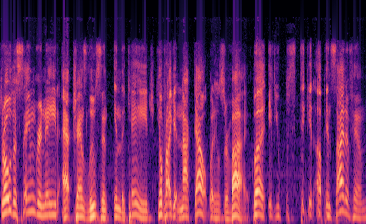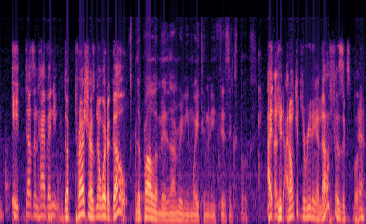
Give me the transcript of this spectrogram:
throw the same grenade at translucent in the cage, he'll probably get knocked out, but he'll survive. But if you stick it up inside of him, it doesn't have any. The pressure has nowhere to go. the problem is I'm reading way too many physics books. I, you, I don't think you're reading enough physics books.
